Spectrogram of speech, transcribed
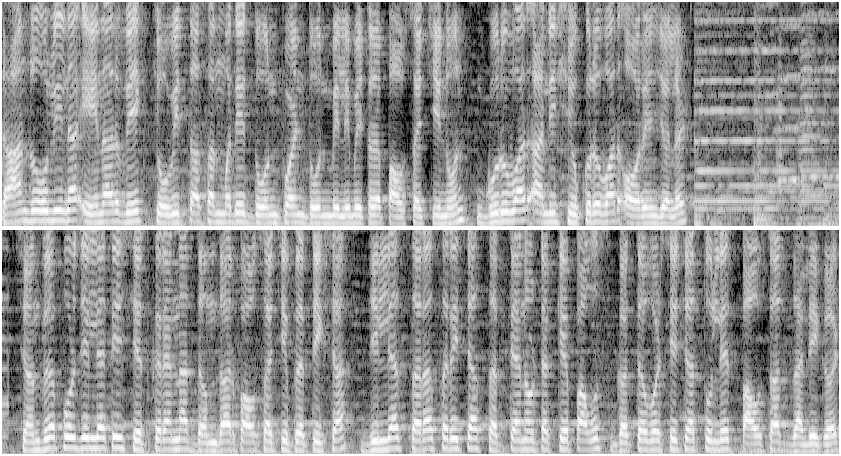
धान रोवलीला येणार वेग चोवीस तासांमध्ये दोन पॉईंट दोन मिलीमीटर पावसाची नोंद. गुरुवार आणि शुक्रवार ऑरेंज अलर्ट चंद्रपूर जिल्ह्यातील शेतकऱ्यांना दमदार पावसाची प्रतीक्षा. जिल्ह्यात सरासरीच्या सत्त्याण्णव टक्के पाऊस गतवर्षीच्या तुलनेत पावसात झाली घट.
